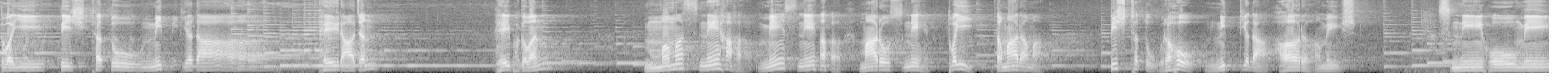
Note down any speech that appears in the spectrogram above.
ત્વયી તિષ્ઠતુ નિત્યદા. હે રાજન, હે ભગવાન મમ સ્નેહ મે સ્નેહ મારો સ્નેહ ત્વયી તમારામાં તિષ્ઠતું રહો નિત્યદા હર હંમેશ સ્નેહો મે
